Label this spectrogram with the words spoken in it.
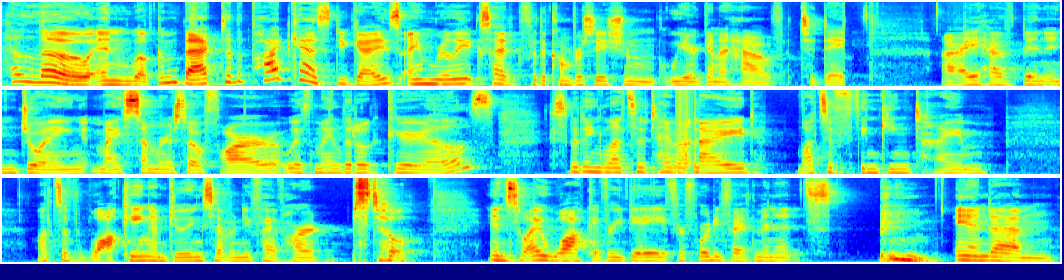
Hello, and welcome back to the podcast, you guys. I'm really excited for the conversation we are going to have today. I have been enjoying my summer so far with my little girls, spending lots of time outside, lots of thinking time, lots of walking. I'm doing 75 hard still. And so I walk every day for 45 minutes. and um,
